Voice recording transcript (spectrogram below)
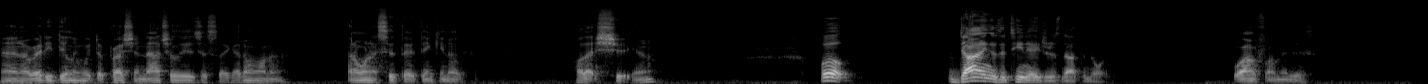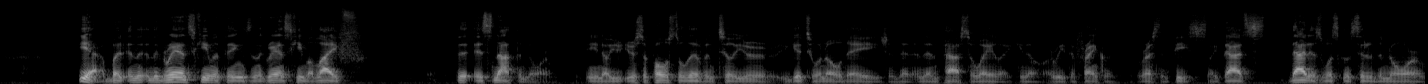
And already dealing with depression naturally, it's just like I don't want to, I don't want to sit there thinking of all that shit, you know. Well, dying as a teenager is not the norm. Where I'm from, it is. Yeah, but in the, in the grand scheme of things, in the grand scheme of life, it's not the norm. You know, you- you're supposed to live until you're you get to an old age and then and then pass away, like you know Aretha Franklin, rest in peace. Like that's that is what's considered the norm.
